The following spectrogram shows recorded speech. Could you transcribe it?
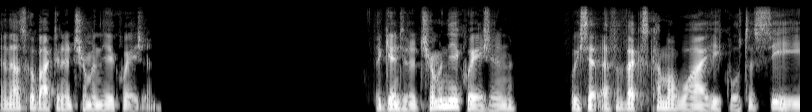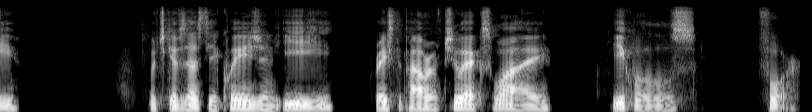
And now let's go back and determine the equation. Again, to determine the equation, we set f of x comma y equal to c, which gives us the equation e raised to the power of 2xy equals 4.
